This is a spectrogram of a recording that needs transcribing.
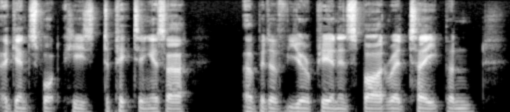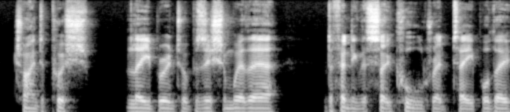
against what he's depicting as a a bit of European inspired red tape and trying to push Labour into a position where they're defending the so called red tape, although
